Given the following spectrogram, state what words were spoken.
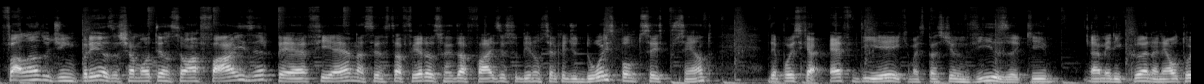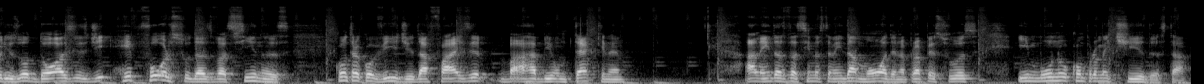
Falando de empresas, chamou atenção a Pfizer, PFE, na sexta-feira as ações da Pfizer subiram cerca de 2,6%, depois que a FDA, que é uma espécie de Anvisa que americana né, autorizou doses de reforço das vacinas contra a Covid da Pfizer barra BioNTech, né? Além das vacinas também da Moderna para pessoas imunocomprometidas, tá?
